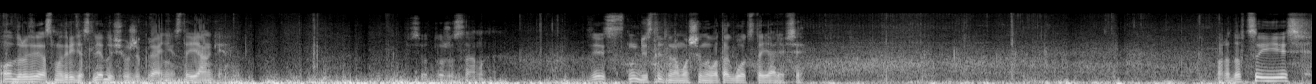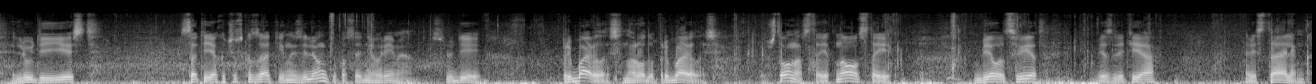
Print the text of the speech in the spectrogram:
Вот, друзья, смотрите, следующие уже крайние стоянки. Все то же самое. Здесь, ну, действительно, машины вот так вот стояли все. Продавцы есть, люди есть. Кстати, я хочу сказать, и на зеленке в последнее время с людей прибавилось, народу прибавилось. Что у нас стоит? Ноут стоит. Белый цвет, без литья, рестайлинг.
